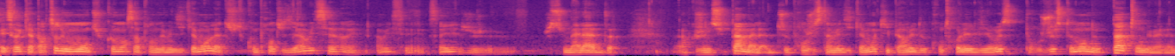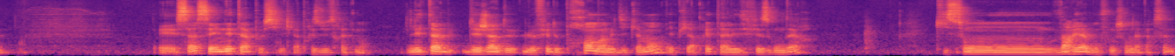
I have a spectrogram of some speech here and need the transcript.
Et c'est vrai qu'à partir du moment où tu commences à prendre le médicament, là, tu comprends, tu dis, ah oui, c'est vrai. Ah oui, c'est ça y est, je, je suis malade. Alors que je ne suis pas malade. Je prends juste un médicament qui permet de contrôler le virus pour justement ne pas tomber malade. Et ça, c'est une étape aussi, la prise du traitement. L'étape, déjà, de, le fait de prendre un médicament, et puis après, tu as les effets secondaires qui sont variables en fonction de la personne.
